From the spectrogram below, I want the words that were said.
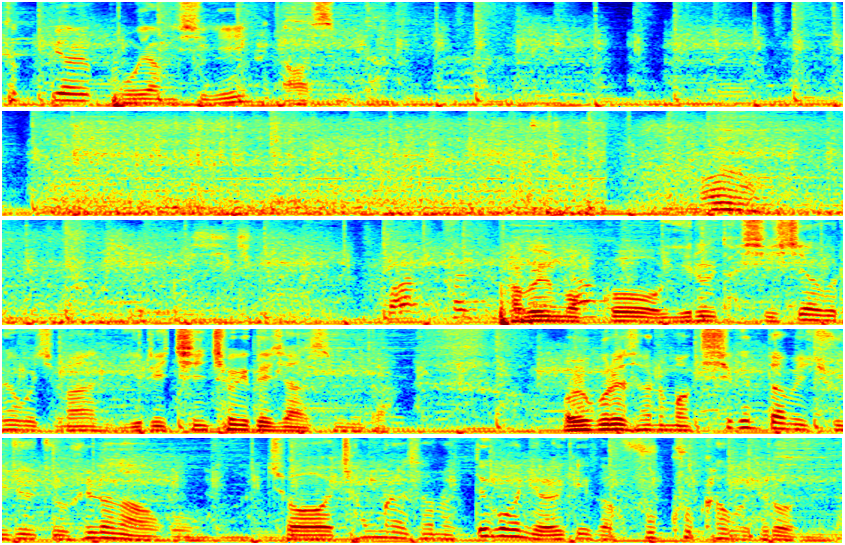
특별 보양식이 나왔습니다. 밥을 먹고 일을 다시 시작을 해보지만 일이 진척이 되지 않습니다. 얼굴에서는 막 식은땀이 줄줄줄 흘러나오고 저 창문에서는 뜨거운 열기가 훅훅 하고 들어옵니다.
